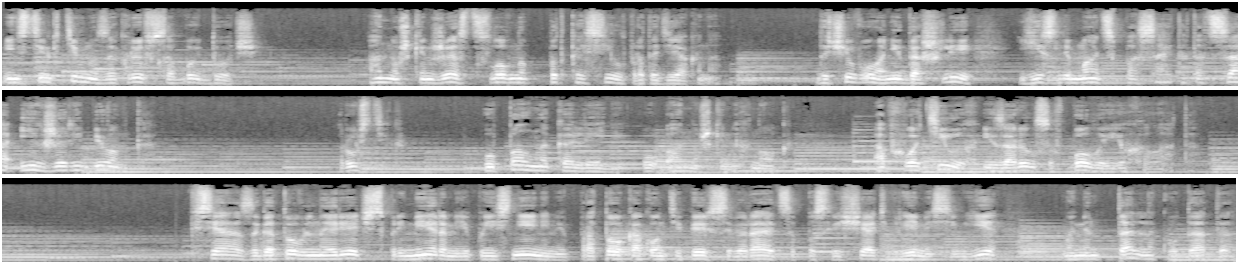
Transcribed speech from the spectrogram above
инстинктивно закрыв с собой дочь. Аннушкин жест словно подкосил протодиакона. До чего они дошли, если мать спасает от отца их же ребенка? Рустик упал на колени у Аннушкиных ног, обхватил их и зарылся в полы ее халата. Вся заготовленная речь с примерами и пояснениями про то, как он теперь собирается посвящать время семье, моментально куда-то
